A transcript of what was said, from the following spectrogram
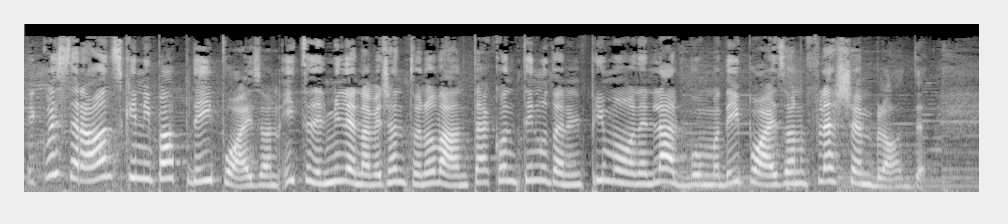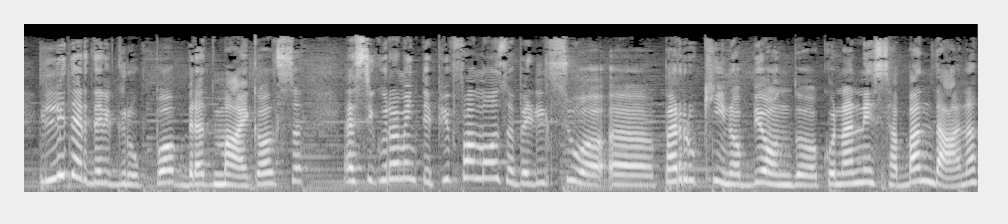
E questa era On Skinny Pop dei Poison, hit del 1990 contenuta nel primo, nell'album dei Poison Flesh and Blood. Il leader del gruppo, Brad Michaels, è sicuramente più famoso per il suo uh, parrucchino biondo con annessa bandana,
